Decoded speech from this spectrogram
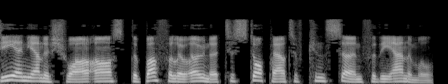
Dnyaneshwar asked the buffalo owner to stop out of concern for the animal.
